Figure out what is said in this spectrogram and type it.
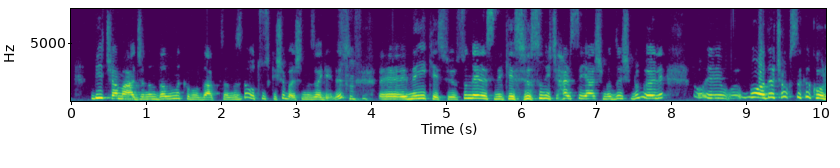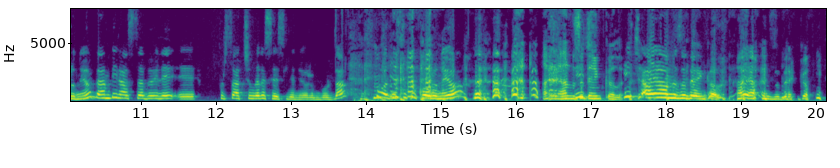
bir çam ağacının dalını kımıldattığınızda 30 kişi başınıza gelir. e, neyi kesiyorsun, neresini kesiyorsun, içerisi yaş mı dış mı böyle. E, bu ada çok sıkı korunuyor. Ben bilhassa böyle... E, fırsatçılara sesleniyorum burada. Bu ada sıkı korunuyor. ayağınızı hiç, denk alın. Hiç ayağınızı denk alın. Ayağınızı denk alın.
